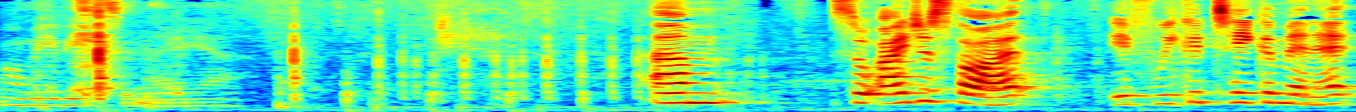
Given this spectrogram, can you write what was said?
Oh, maybe it's in there, yeah. Um, so I just thought if we could take a minute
